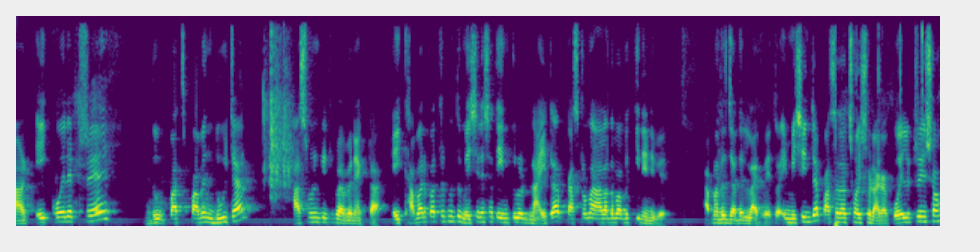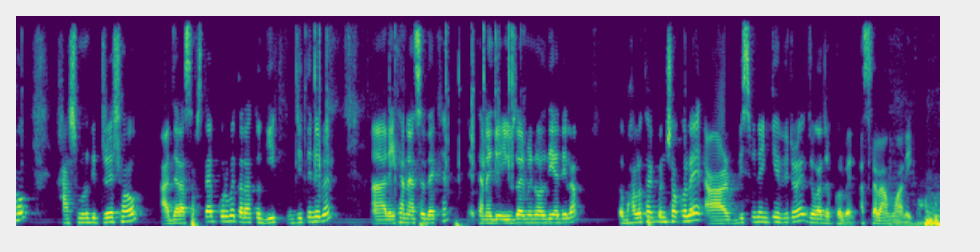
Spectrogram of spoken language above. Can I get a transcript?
আর এই কোয়েলের ট্রে পাঁচ, পাবেন দুইটা হাঁস মুরগিটি পাবেন একটা। এই খাবার পাত্র কিন্তু মেশিনের সাথে ইনক্লুড না, এটা কাস্টমার আলাদাভাবে কিনে নেবে, আপনাদের যাদের লাগবে। তো এই মেশিনটা পাঁচ হাজার ছয়শো টাকা। কোয়েল ট্রে সহ, হাঁস মুরগির ট্রে সহ, আর যারা সাবস্ক্রাইব করবে, তারা তো গিফট জিতে নেবে। আর এখানে আছে দেখেন এখানে যে ইউজার ম্যানুয়াল দিয়ে দিলাম। তো ভালো থাকবেন সকলে, আর বিসমিল্লা ইনকিউবেটরে যোগাযোগ করবেন। আসসালামু আলাইকুম।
